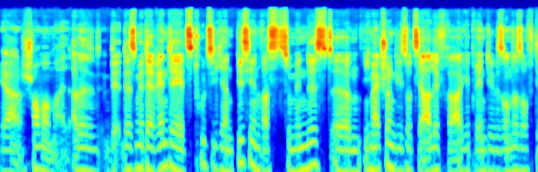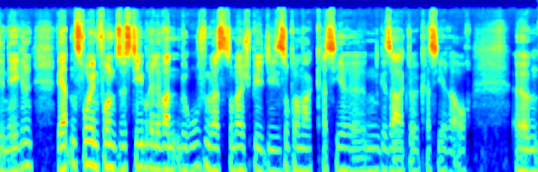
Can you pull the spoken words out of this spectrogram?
ja, schauen wir mal. Aber das mit der Rente, jetzt tut sich ja ein bisschen was zumindest. Ähm, ich merke schon, die soziale Frage brennt dir besonders auf den Nägeln. Wir hatten es vorhin von systemrelevanten Berufen. Du hast zum Beispiel die Supermarktkassiererin gesagt oder Kassierer auch. Ähm,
